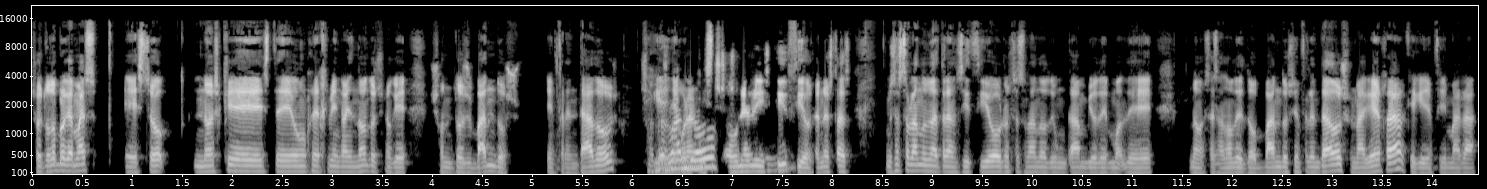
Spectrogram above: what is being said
sobre todo porque además esto no es que esté un régimen cambiando, sino que son dos bandos enfrentados son dos bandos, un armisticio. O sea, no estás, no estás hablando de una transición, no estás hablando de un cambio de, de, no, estás hablando de dos bandos enfrentados, una guerra que quieren firmar la,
